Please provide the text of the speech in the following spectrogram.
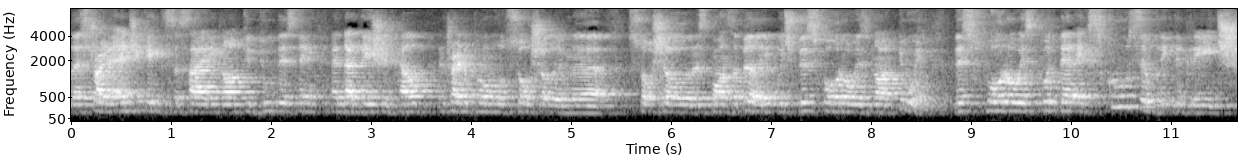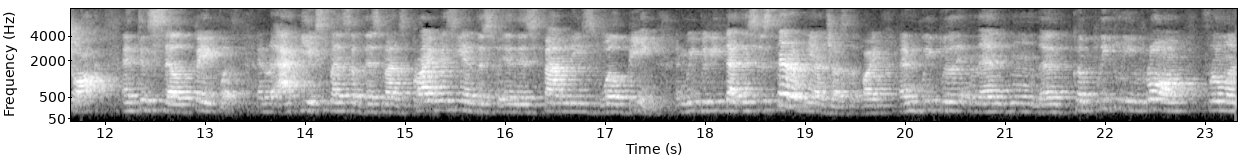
let's try to educate the society not to do this thing and that they should help and try to promote social, uh, social responsibility, which this photo is not doing. This photo is put there exclusively to create shock and to sell papers, and at the expense of this man's privacy and, this, and his family's well-being. And we believe that this is terribly unjustified, and we and, and completely wrong from a,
